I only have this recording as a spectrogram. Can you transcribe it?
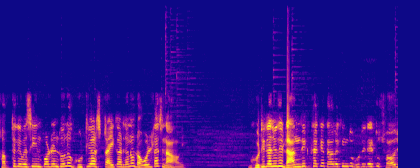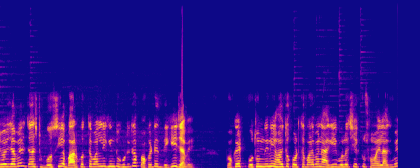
সব থেকে বেশি ইম্পর্টেন্ট হলো ঘুটি আর স্ট্রাইকার যেন ডবল টাচ না হয়। ঘুটিটা যদি ডান দিক থাকে, তাহলে কিন্তু ঘুটিটা একটু সহজ হয়ে যাবে। জাস্ট বসিয়ে বার করতে পারলেই কিন্তু ঘুটিটা পকেটের দিকেই যাবে। পকেট প্রথম দিনই হয়তো করতে পারবে না, আগেই বলেছি, একটু সময় লাগবে।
